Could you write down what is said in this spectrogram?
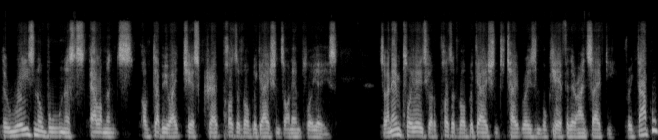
the reasonableness elements of WHS create positive obligations on employees. So an employee's got a positive obligation to take reasonable care for their own safety. For example,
